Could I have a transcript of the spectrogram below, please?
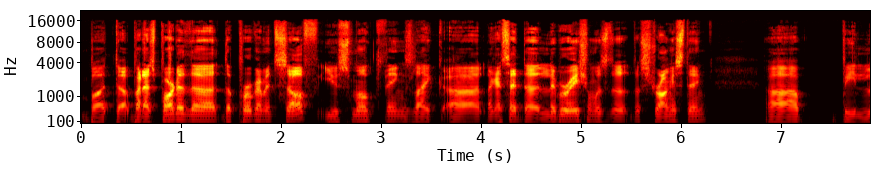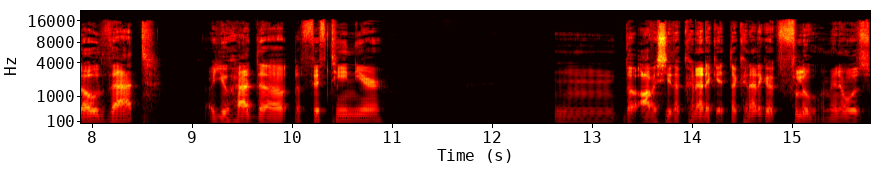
But uh, but as part of the the program itself, you smoked things like uh, like I said, the Liberation was the the strongest thing. Uh, below that, uh, you had the the 15 year. Mm, the obviously the Connecticut the Connecticut flew. I mean, it was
